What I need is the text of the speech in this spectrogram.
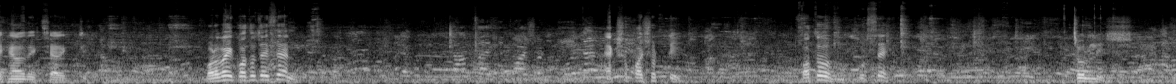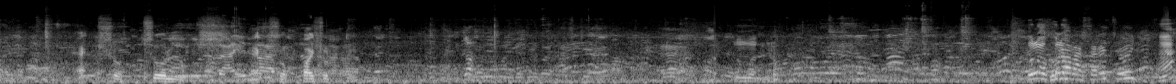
এখানেও দেখছি আরেকটি। বড় ভাই কত চাইছেন? একশো পঁয়ষট্টি। কত উঠছে? চল্লিশ। একশো চল্লিশ একশো পঁয়ষট্টি। খোলো খোলো হ্যাঁ?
